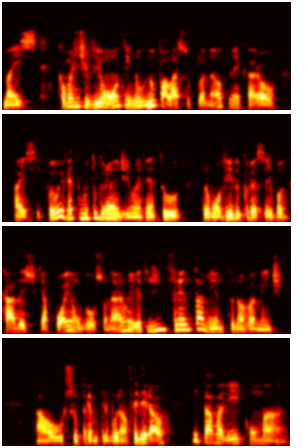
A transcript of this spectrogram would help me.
mas, como a gente viu ontem no, no Palácio do Planalto, né, Carol, ah, esse foi um evento muito grande, um evento promovido por essas bancadas que apoiam o Bolsonaro, um evento de enfrentamento novamente ao Supremo Tribunal Federal e estava ali com uma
